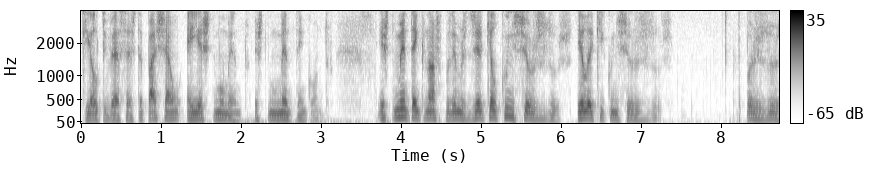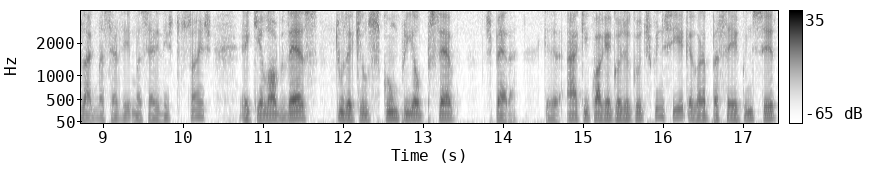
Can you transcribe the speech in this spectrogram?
que ele tivesse esta paixão, é este momento, este momento de encontro. Este momento em que nós podemos dizer que ele conheceu Jesus. Ele aqui conheceu Jesus. Depois Jesus dá-lhe uma série, uma série de instruções, a que ele obedece, tudo aquilo se cumpre e ele percebe: espera, Quer dizer, há aqui qualquer coisa que eu desconhecia, que agora passei a conhecer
